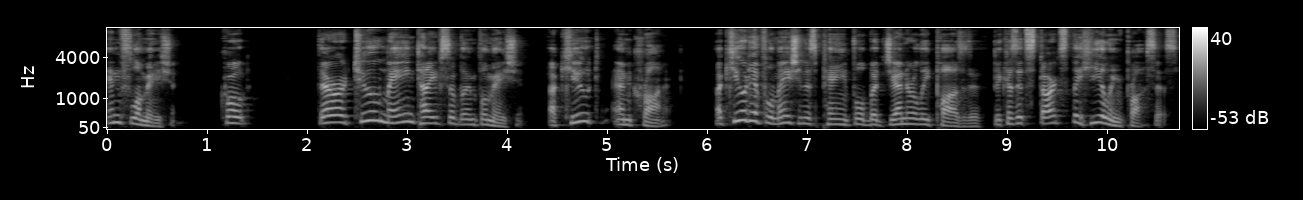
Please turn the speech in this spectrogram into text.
inflammation. Quote, there are two main types of inflammation acute and chronic. Acute inflammation is painful but generally positive because it starts the healing process.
